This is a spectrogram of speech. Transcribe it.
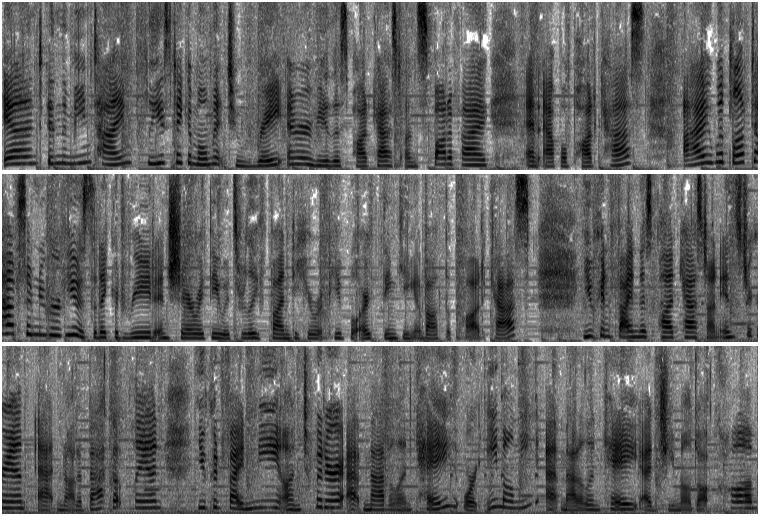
And in the meantime, please take a moment to rate and review this podcast on Spotify and Apple Podcasts. I would love to have some new reviews that I could read and share with you. It's really fun to hear what people are thinking about the podcast. You can find this podcast on Instagram at Not a Backup Plan. You can find me on Twitter at Matilyn K or email me at matilynkay at gmail.com.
